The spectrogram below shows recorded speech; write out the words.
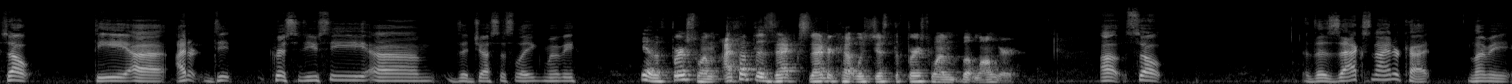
So, the uh, I don't did Chris. Did you see um, the Justice League movie? Yeah, the first one. I thought the Zack Snyder cut was just the first one, but longer. Uh, so the Zack Snyder cut. Let me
